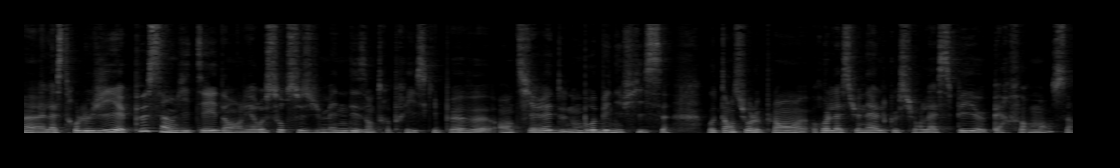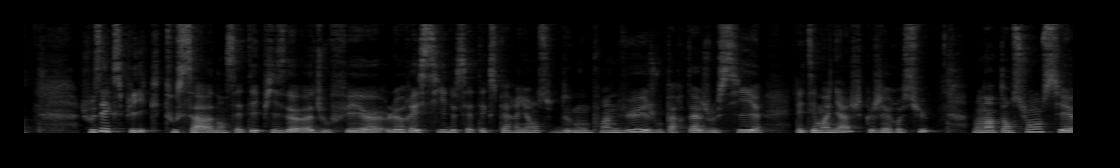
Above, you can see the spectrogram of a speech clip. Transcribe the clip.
euh, l'astrologie, peut s'inviter dans les ressources humaines des entreprises qui peuvent euh, en tirer de nombreux bénéfices, autant sur le plan relationnel que sur l'aspect performance. Je vous explique tout ça dans cet épisode, je vous fais le récit de cette expérience de mon point de vue et je vous partage aussi les témoignages que j'ai reçus. Mon intention, c'est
